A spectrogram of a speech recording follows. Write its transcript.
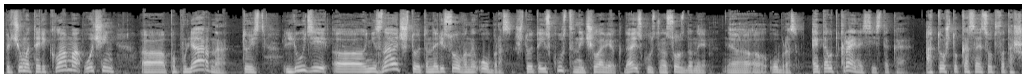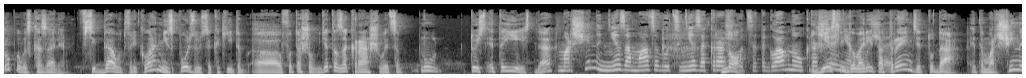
причем эта реклама очень э, популярна, то есть люди э, не знают, что это нарисованный образ, что это искусственный человек, да, искусственно созданный э, образ. Это вот крайность есть такая. А то, что касается вот фотошопа, вы сказали, всегда вот в рекламе используются какие-то э, фотошоп, где-то закрашивается, ну, то есть это есть, да? Морщины не замазываются, не закрашиваются. Это главное украшение. Если говорить получается. о тренде, то да, это морщины,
